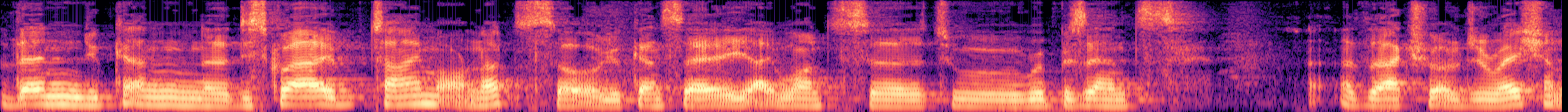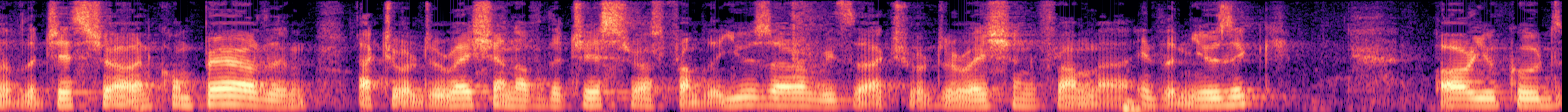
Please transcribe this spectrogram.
then you can uh, describe time or not. So you can say, I want uh, to represent uh, the actual duration of the gesture and compare the actual duration of the gestures from the user with the actual duration from uh, in the music. Or you could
